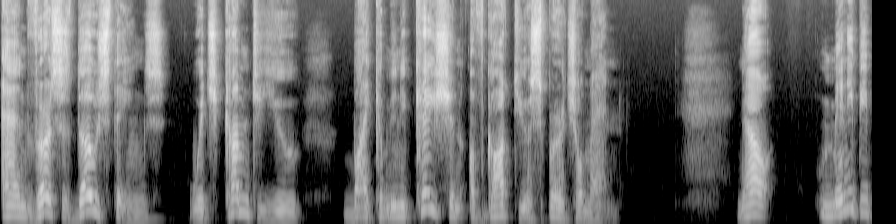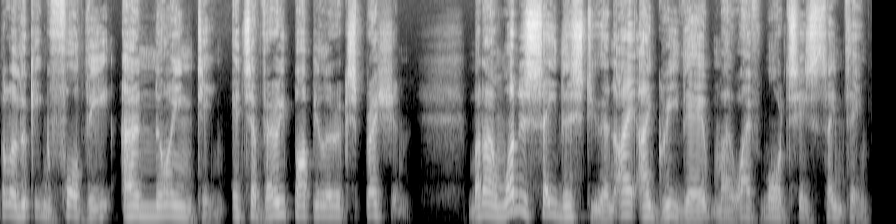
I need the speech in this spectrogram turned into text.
and versus those things which come to you by communication of God to your spiritual man. Now, many people are looking for the anointing. It's a very popular expression. But I want to say this to you, and I, I agree there. My wife Maud says the same thing.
